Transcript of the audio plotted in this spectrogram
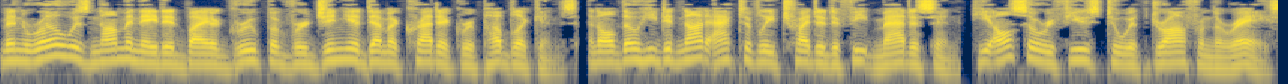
Monroe was nominated by a group of Virginia Democratic Republicans, and although he did not actively try to defeat Madison, he also refused to withdraw from the race.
